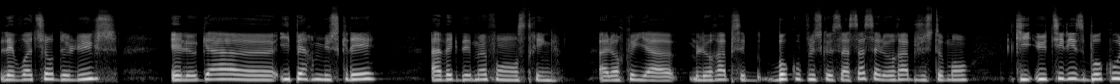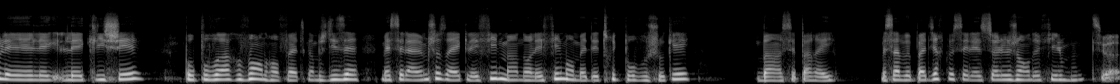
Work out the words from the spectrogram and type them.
les voitures de luxe et le gars euh, hyper musclé avec des meufs en string. Alors qu'il y a le rap, c'est beaucoup plus que ça. Ça, c'est le rap justement qui utilise beaucoup les, les, les clichés pour pouvoir vendre, en fait, comme je disais. Mais c'est la même chose avec les films. Hein. Dans les films, on met des trucs pour vous choquer. Ben, c'est pareil. Mais ça ne veut pas dire que c'est les seuls genres de films, tu vois.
